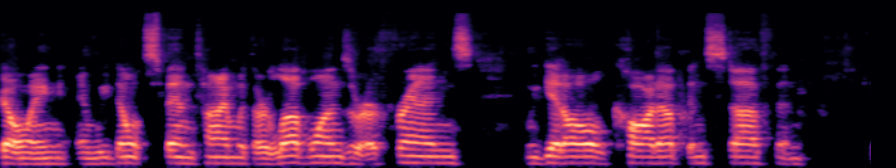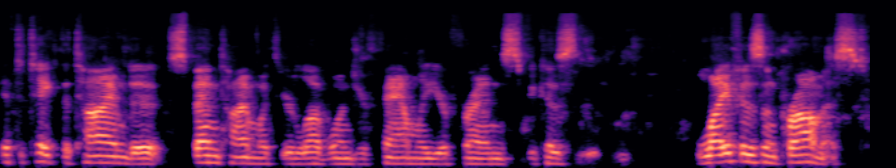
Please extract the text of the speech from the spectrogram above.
going, and we don't spend time with our loved ones or our friends. We get all caught up in stuff, and you have to take the time to spend time with your loved ones, your family, your friends, because life isn't promised.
